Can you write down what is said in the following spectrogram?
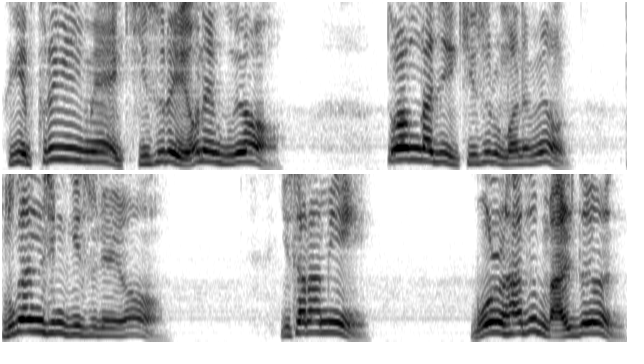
그게 프레임의 기술의 연애고요. 또 한 가지 기술은 뭐냐면 무관심 기술이에요. 이 사람이 뭘 하든 말든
